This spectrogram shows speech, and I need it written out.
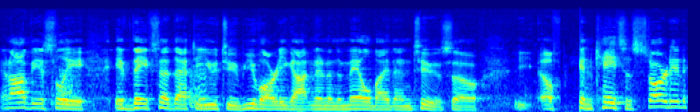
And obviously, if they've said that to YouTube, you've already gotten it in the mail by then too. So a fucking case started,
